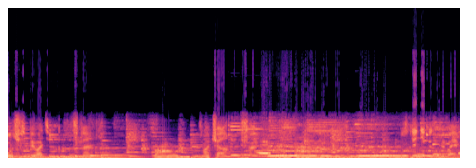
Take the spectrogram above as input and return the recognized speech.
Лучше успевать, потому что... Ну чё нам мешает? Пустынник успеваем.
